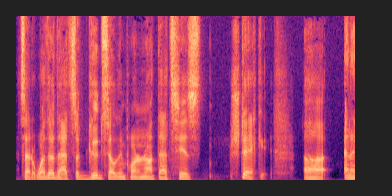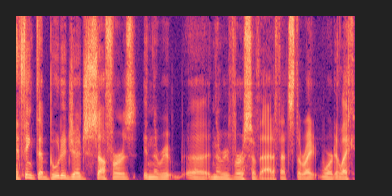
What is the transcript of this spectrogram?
et cetera. Whether that's a good selling point or not, that's his shtick. Uh, and I think that Buttigieg suffers in the re- uh, in the reverse of that, if that's the right word. Like,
